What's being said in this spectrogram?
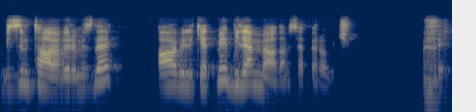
bizim tabirimizle abilik etmeyi bilen bir adam Seferovic. Evet.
